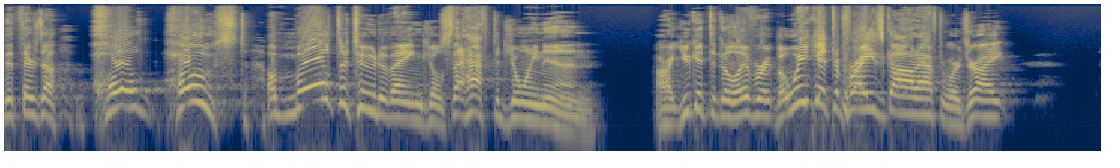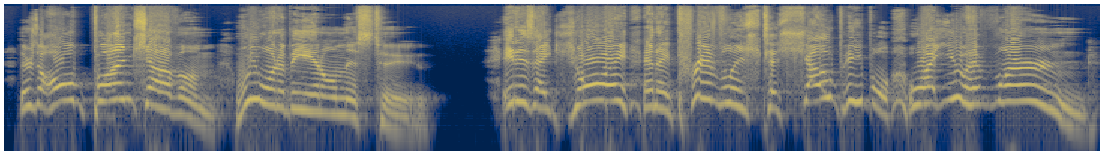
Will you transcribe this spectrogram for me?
that there's a whole host, a multitude of angels that have to join in. All right, you get to deliver it, but we get to praise God afterwards, right? There's a whole bunch of them. We want to be in on this too. It is a joy and a privilege to show people what you have learned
